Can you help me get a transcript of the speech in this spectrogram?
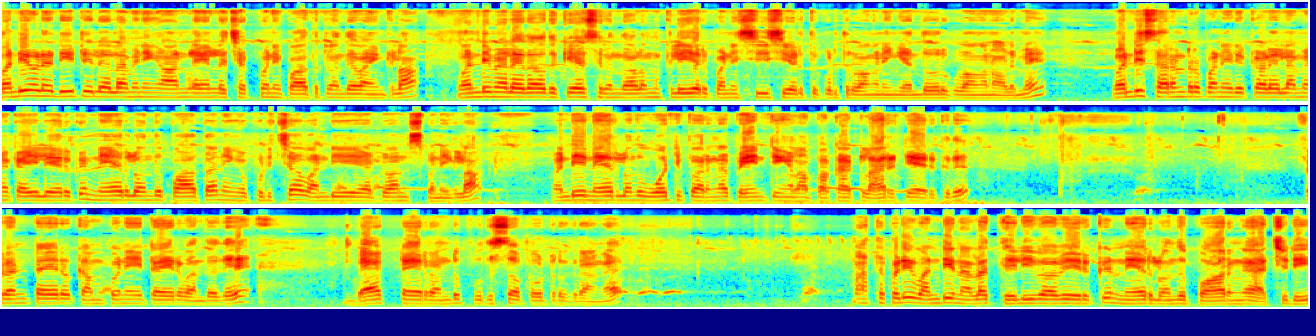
வண்டியோட டீட்டெயில் எல்லாமே நீங்கள் ஆன்லைனில் செக் பண்ணி பார்த்துட்டு வந்தே வாங்கிக்கலாம். வண்டி மேலே ஏதாவது கேஸ் இருந்தாலும் கிளியர் பண்ணி சிசி எடுத்து கொடுத்துருவாங்க. நீங்கள் எந்த ஊருக்கு வாங்கினாலுமே. வண்டி சரண்டர் பண்ணி ரெக்கார்டு எல்லாமே கையில் இருக்குது நேரில் வந்து பார்த்தா நீங்கள் பிடிச்சா வண்டி அட்வான்ஸ் பண்ணிக்கலாம். வண்டியை நேரில் வந்து ஓட்டி பாருங்கள் பெயிண்டிங் எல்லாம் பக்கா கிளாரிட்டியாக இருக்குது. ஃப்ரண்ட் டயர் கம்பெனி டயர் வந்ததே. பேக் டயர் ரெண்டு புதுசாக போட்டிருக்கிறாங்க. மற்றபடி வண்டி நல்லா தெளிவாகவே இருக்குது நேரில் வந்து பாருங்கள் ஹச்டி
